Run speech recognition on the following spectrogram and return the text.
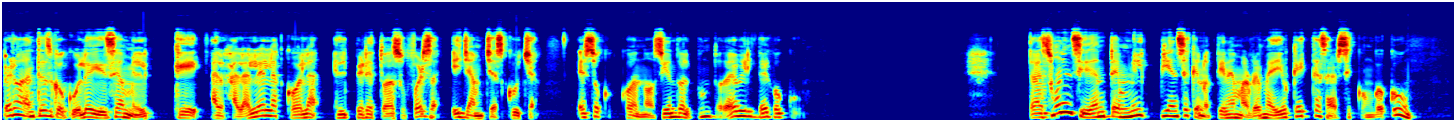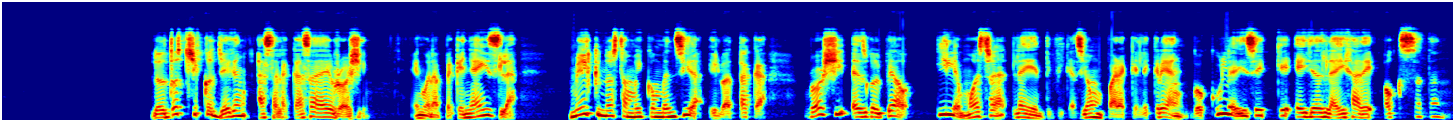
Pero antes Goku le dice a Milk que al jalarle la cola, él pierde toda su fuerza y Yamcha escucha, eso conociendo el punto débil de Goku. Tras un incidente, Milk piensa que no tiene más remedio que casarse con Goku. Los dos chicos llegan hasta la casa de Roshi, en una pequeña isla. Milk no está muy convencida y lo ataca. Roshi es golpeado y le muestra la identificación para que le crean. Goku le dice que ella es la hija de Oxatan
